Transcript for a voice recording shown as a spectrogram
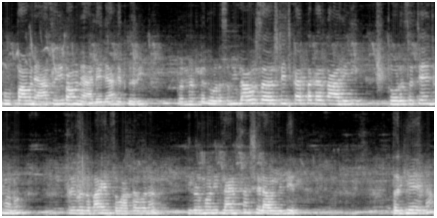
खूप पाहुणे आजही पाहुणे आलेले आहेत घरी. पण म्हटलं थोडंसं मी ब्लाऊज स्टिच करता करता आलेली. थोडंसं चेंज म्हणून. तरी बघा बाहेरचं वातावरण. तिकडं मनी प्लांट्स असे लावलेले आहेत. तर हे आहे ना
